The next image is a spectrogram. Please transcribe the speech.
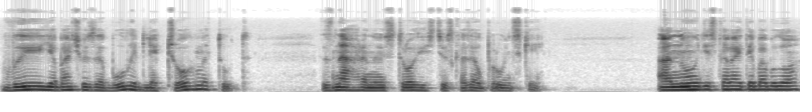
Ви, я бачу, забули, для чого ми тут, з награною строгістю сказав Прунський. Ану, діставайте бабло.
